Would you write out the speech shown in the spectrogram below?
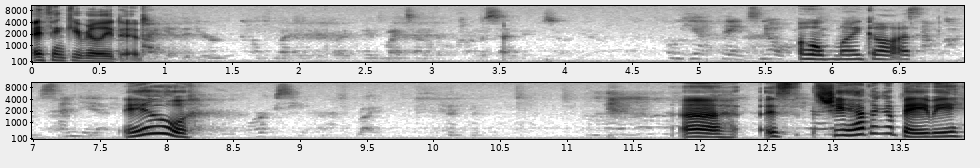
I think he really did. Oh yeah, thanks. No, oh my god. Ew. Uh, is she having a baby?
